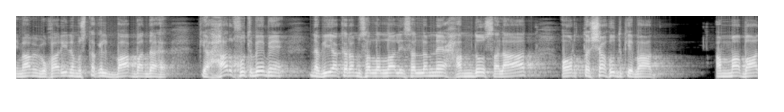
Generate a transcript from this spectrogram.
امام بخاری نے مستقل باپ باندھا ہے کہ ہر خطبے میں نبی کرم صلی اللہ علیہ وسلم نے حمد و سلاد اور تشہد کے بعد اماں بعد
